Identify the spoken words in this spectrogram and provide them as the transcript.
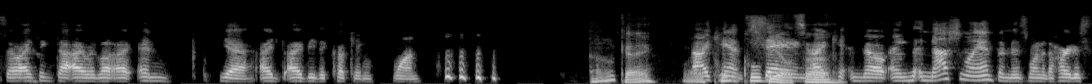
so I think that I would love. And yeah, I'd I'd be the cooking one. Oh, okay. Well, I can't cool sing. deal. So, I uh, can't. No, and the national anthem is one of the hardest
